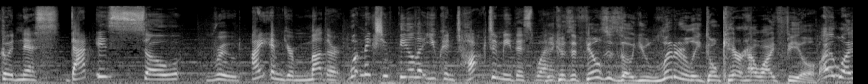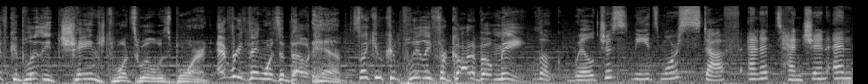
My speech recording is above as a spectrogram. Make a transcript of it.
goodness, that is so rude. I am your mother. What makes you feel that you can talk to me this way? Because it feels as though you literally don't care how I feel. My life completely changed once Will was born. Everything was about him. It's like you completely forgot about me. Look, Will just needs more stuff and attention, and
